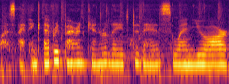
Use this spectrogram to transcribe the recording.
was. I think every parent can relate to this when you are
